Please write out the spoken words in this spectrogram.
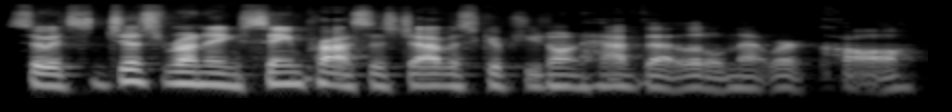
So it's just running same process JavaScript. You don't have that little network call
